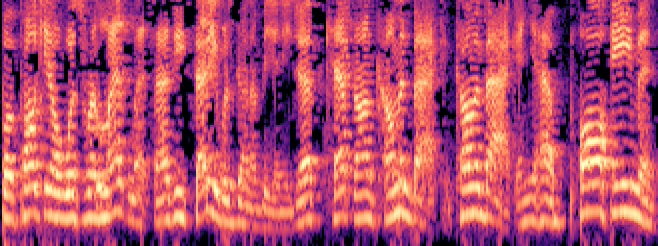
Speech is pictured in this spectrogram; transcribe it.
but Punk, you know, was relentless as he said he was going to be, and he just kept on coming back and coming back. And you have Paul Heyman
